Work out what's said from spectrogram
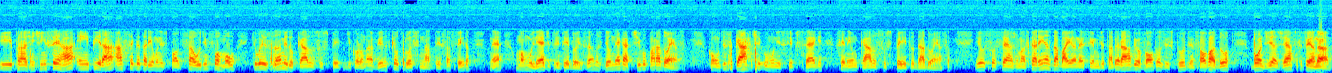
E para a gente encerrar, em Ipirá, a Secretaria Municipal de Saúde informou que o exame do caso suspeito de coronavírus, que eu trouxe na terça-feira, né, uma mulher de 32 anos, deu negativo para a doença. Com o descarte, o município segue sem nenhum caso suspeito da doença. Eu sou Sérgio Mascarenhas, da Baiana FM de Itaberaba, eu volto aos estúdios em Salvador. Bom dia, Jefferson Fernando.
